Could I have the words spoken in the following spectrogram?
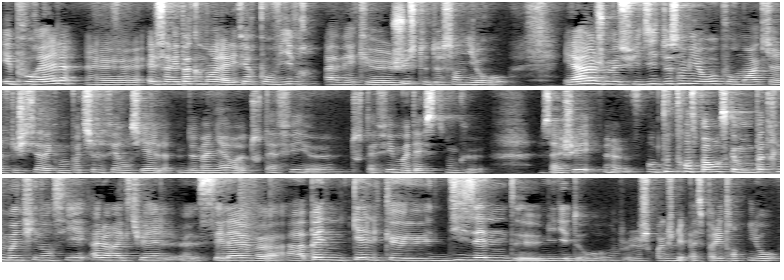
Et pour elle, euh, elle savait pas comment elle allait faire pour vivre avec euh, juste 200 000 euros. Et là, je me suis dit 200 000 euros pour moi qui réfléchissais avec mon petit référentiel de manière tout à fait, tout à fait modeste. Donc sachez en toute transparence que mon patrimoine financier à l'heure actuelle s'élève à à peine quelques dizaines de milliers d'euros. Je, je, crois que je ne dépasse pas les 30 000 euros.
